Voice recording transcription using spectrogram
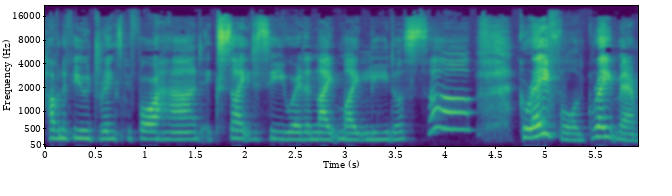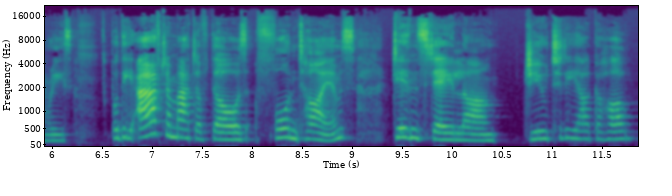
having a few drinks beforehand, excited to see where the night might lead us. Ah, great fun, great memories. But the aftermath of those fun times didn't stay long due to the alcohol,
